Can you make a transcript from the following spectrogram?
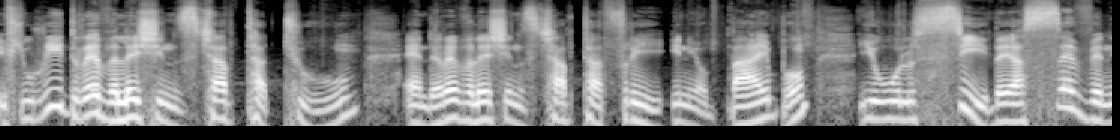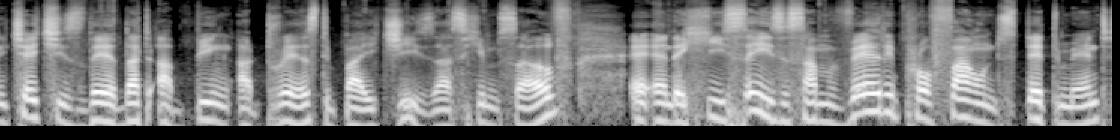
If you read Revelations chapter 2 and Revelations chapter 3 in your Bible, you will see there are seven churches there that are being addressed by Jesus himself and he says some very profound statement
